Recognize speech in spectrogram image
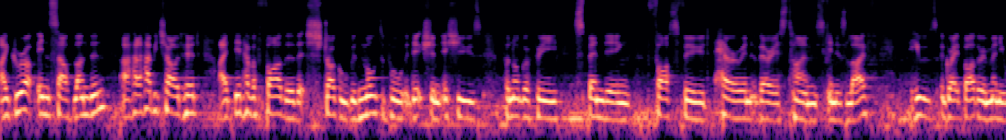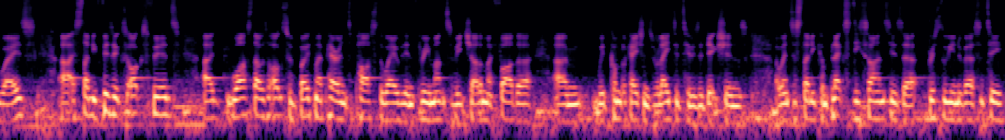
I grew up in South London. I had a happy childhood. I did have a father that struggled with multiple addiction issues pornography, spending, fast food, heroin at various times in his life he was a great father in many ways. Uh, I studied physics at Oxford. Uh, whilst I was at Oxford, both my parents passed away within three months of each other. My father, um, with complications related to his addictions. I went to study complexity sciences at Bristol University.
